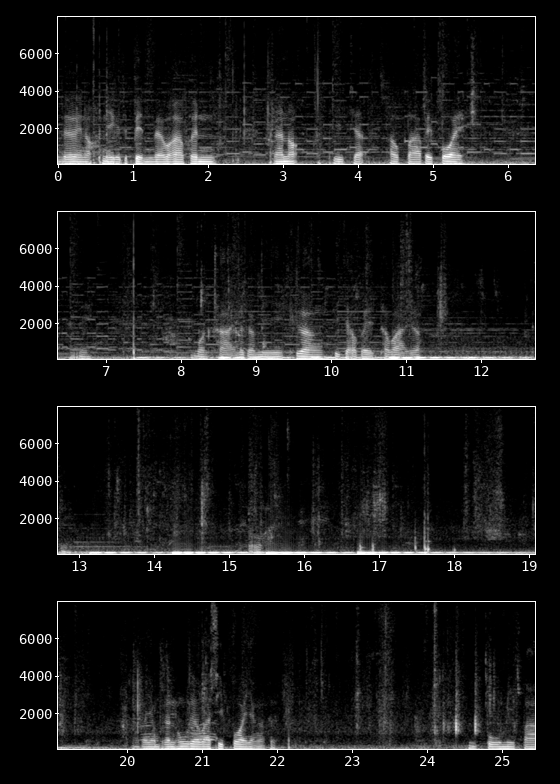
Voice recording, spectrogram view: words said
นี่เลยเนาะนี่ก็จะเป็นแบบว่าเพิ่นอันนั้นเนาะที่จะเอาปลาไปปล่อยนี่บอนขายแล้วก็มีเครื่องที่จะเอาไปถวายเนาะนี่ก็ยังบ่ทันรู้เลยว่าสิปล่อยหยังอะมีปูมีปลา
